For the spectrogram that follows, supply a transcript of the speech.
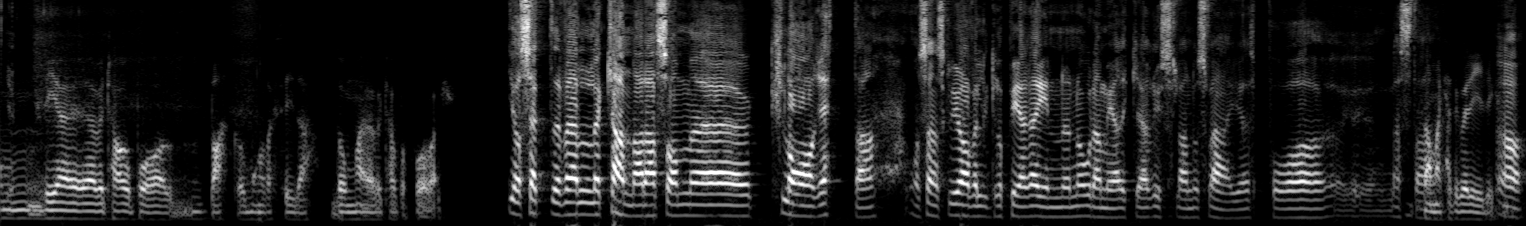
De, vi har övertag på back och målvaktssida. De har övertag på forwards. Jag sätter väl Kanada som eh, klar etta. Och sen skulle jag väl gruppera in Nordamerika, Ryssland och Sverige på eh, nästa. Samma kategori liksom. Ja.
